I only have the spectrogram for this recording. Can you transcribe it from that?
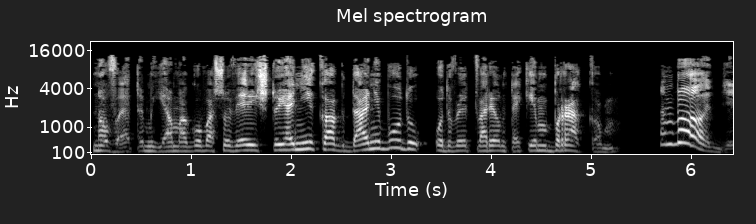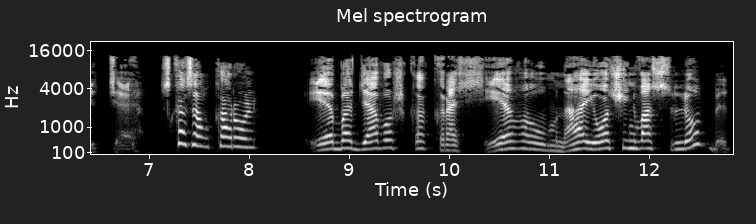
Но в этом я могу вас уверить, что я никогда не буду удовлетворен таким браком». «Будете», — сказал король ибо девушка красива, умна и очень вас любит.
